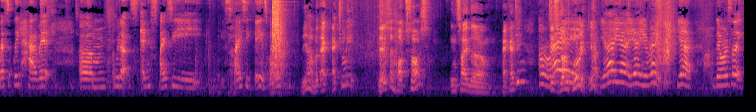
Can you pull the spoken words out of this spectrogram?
basically have it um, without any spicy spicy taste, right? yeah, but actually, there is a hot sauce inside the packaging. Oh, Just don't pour it. Yeah. Yeah, yeah, yeah. You're right. Yeah, there was like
